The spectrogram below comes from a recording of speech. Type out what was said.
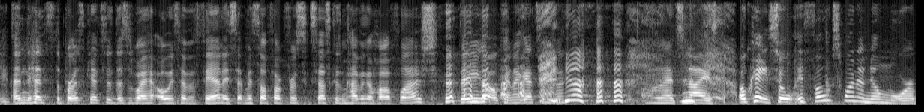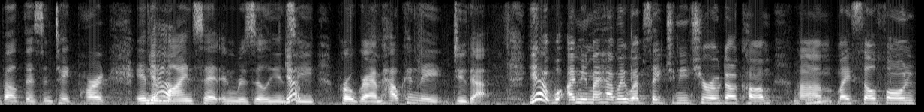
Ex- And hence the breast cancer. This is why I always have a fan. I set myself up for success because I'm having a hot flash. There you go. Can I get some? Yeah. Oh, that's nice. Okay, so if folks want to know more about this and take part in the mindset and resiliency program, how can they do that? yeah, well, I mean, I have my website, janinecharron.com. Um, my cell phone,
